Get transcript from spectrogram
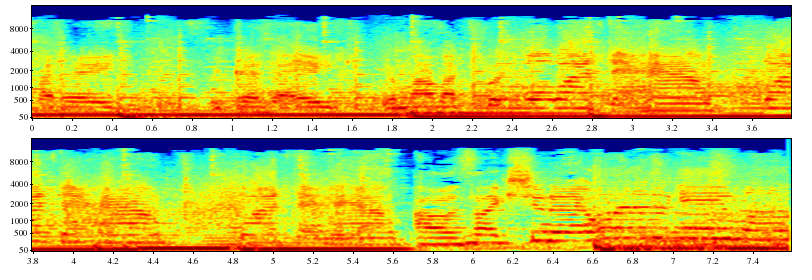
This is hate. Because I hate your mama's foot. Well, what the hell? What the hell? What the hell? I was like, should I order the game online?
